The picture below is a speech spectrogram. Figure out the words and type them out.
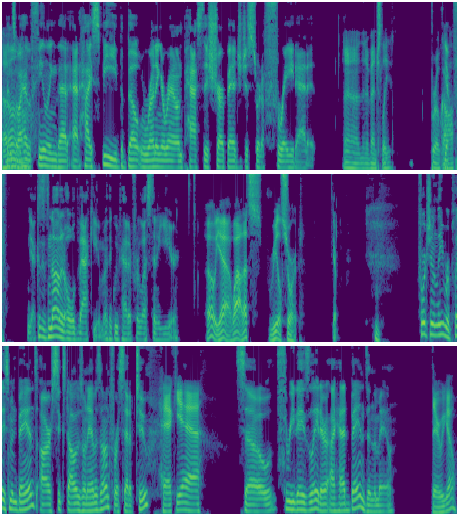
And so I have a Oh. feeling that at high speed, the belt running around past this sharp edge just sort of frayed at it. uh, then eventually broke Yep. off. Yeah, because it's not an old vacuum. I think we've had it for less than a year. Oh yeah, wow, that's real short. Yep. Fortunately, replacement bands are $6 on Amazon for a set of two. Heck yeah. So three days later, I had bands in the mail. There we go.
